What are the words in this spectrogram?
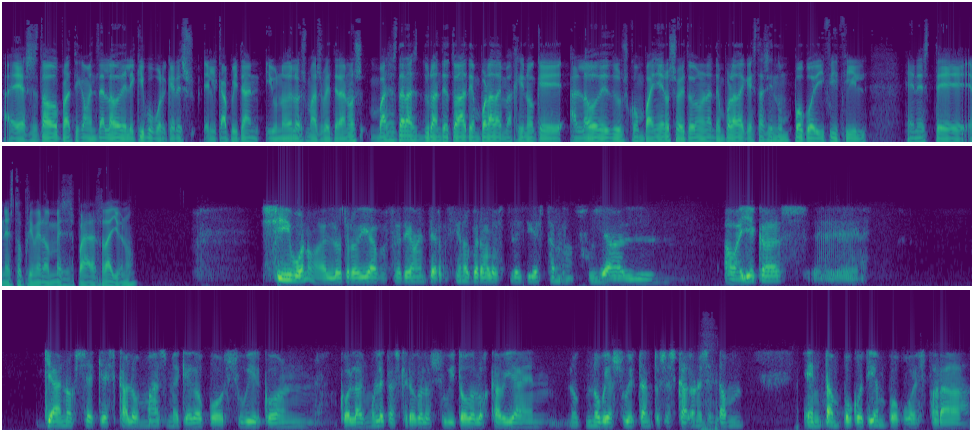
has estado prácticamente al lado del equipo porque eres el capitán y uno de los más veteranos. Vas a estar durante toda la temporada, imagino que al lado de tus compañeros, sobre todo en una temporada que está siendo un poco difícil en este en estos primeros meses para el Rayo, ¿no? Sí, bueno, el otro día pues, prácticamente recién operado los tres días también fui al, a Vallecas. Eh, ya no sé qué escalón más me quedó por subir con, con las muletas, creo que los subí todos los que había en... No, no voy a subir tantos escalones en tan, en tan poco tiempo pues para,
